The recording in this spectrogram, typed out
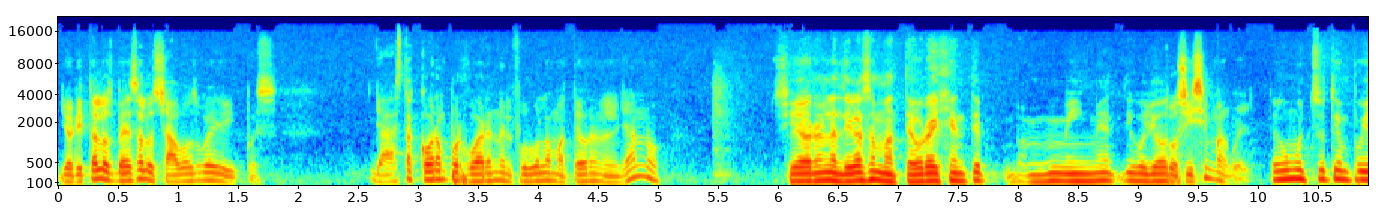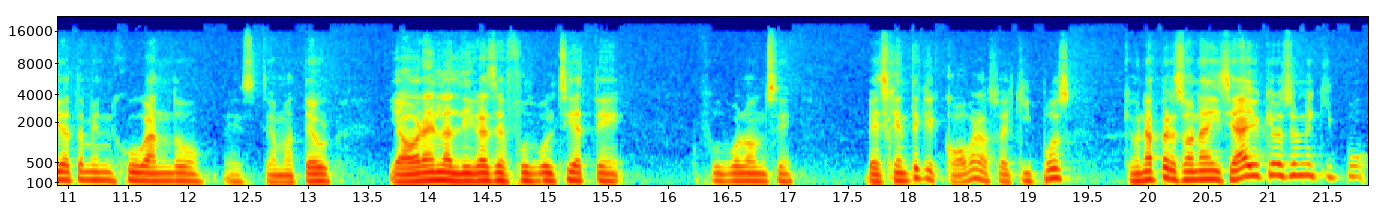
Y ahorita los ves a los chavos, güey, y pues ya hasta cobran por jugar en el fútbol amateur en el llano. Sí, ahora en las ligas amateur hay gente, a mí me digo yo, güey. tengo mucho tiempo ya también jugando este amateur y ahora en las ligas de fútbol 7, fútbol 11, ves gente que cobra, o sea, equipos que una persona dice, ah, yo quiero hacer un equipo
